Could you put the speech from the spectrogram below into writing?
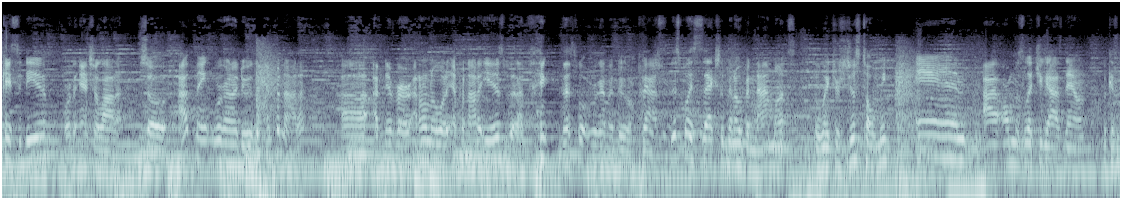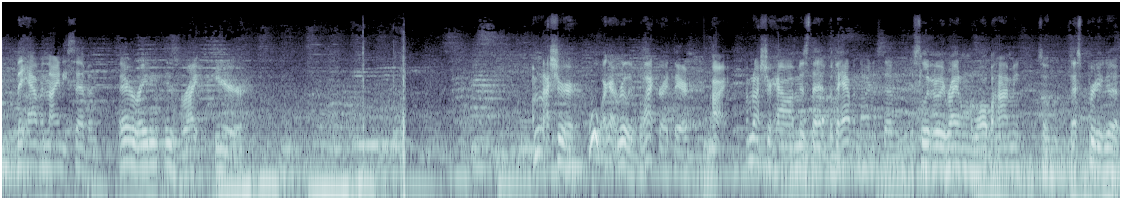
quesadilla, or the enchilada. So I think we're gonna do the empanada. Uh, I've never, I don't know what empanada is, but I think that's what we're gonna do. Guys, this place has actually been open nine months. The waitress just told me, and I almost let you guys down because they have a 97. Their rating is right here. I'm not sure. Ooh, I got really black right there. All right, I'm not sure how I missed that, but they have a 97. It's literally right on the wall behind me, so that's pretty good.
